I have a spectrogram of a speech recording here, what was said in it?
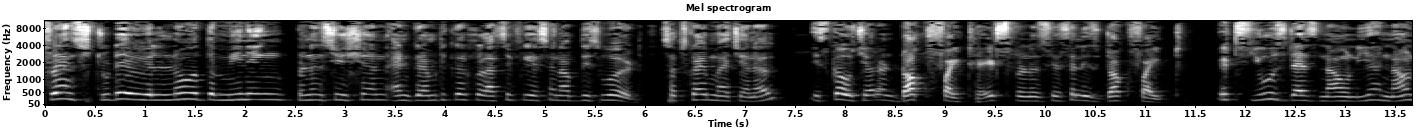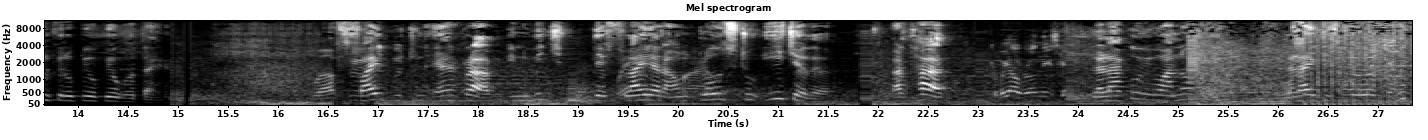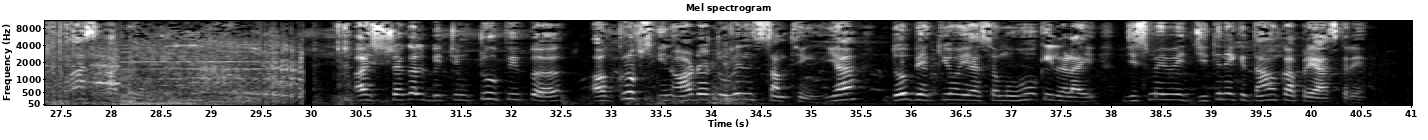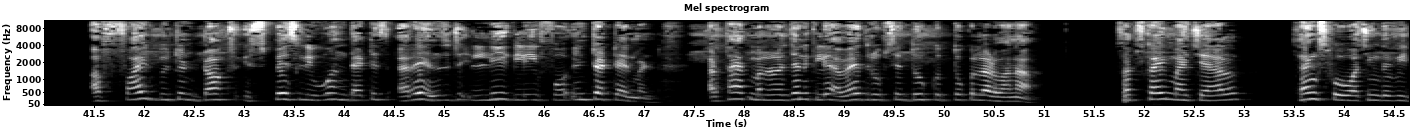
Friends, today we will know the meaning, pronunciation and grammatical classification of this word. Subscribe my channel. इसका उच्चारण dog fight है it's pronunciation is dog fight it's use as noun यह noun के रूप में उपयोग होता है fight between aircraft in which they fly around close to each other अर्थात लड़ाकू विमानों की लड़ाई जिसमें वो बहुत पास आते होंगे a struggle between two people or groups in order to win something या दो व्यक्तियों या समूहों की लड़ाई जिसमें वे जीतने के दांव का प्रयास करें A fight between dogs, especially one that is arranged legally for entertainment, अर्थात मनोरंजन के लिए अवैध रूप से दो कुत्तों को लड़वाना subscribe my channel thanks for watching the video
